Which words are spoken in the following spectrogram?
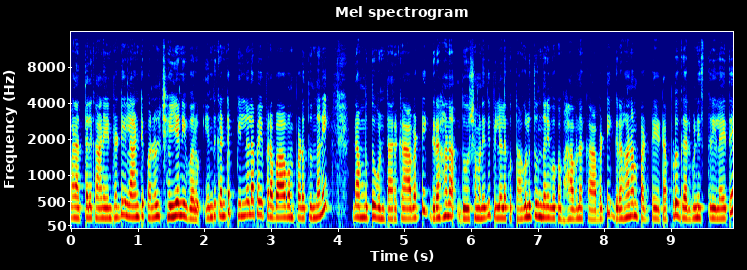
మన అత్తలు కానీ ఏంటంటే ఇలాంటి పనులు చేయనివ్వరు. ఎందుకంటే పిల్లలపై ప్రభావం పడుతుంది పడుతుందని నమ్ముతూ ఉంటారు. కాబట్టి గ్రహణ దోషం అనేది పిల్లలకు తగులుతుందని ఒక భావన కాబట్టి గ్రహణం పట్టేటప్పుడు గర్భిణీ స్త్రీలు అయితే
